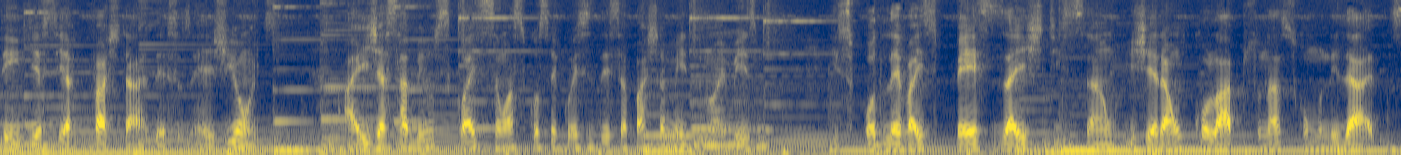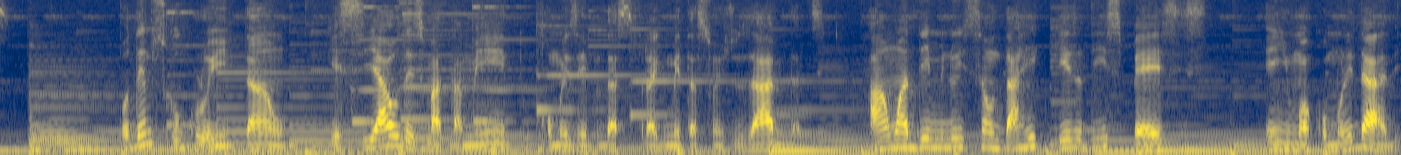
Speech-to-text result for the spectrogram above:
tendem a se afastar dessas regiões. Aí já sabemos quais são as consequências desse afastamento, não é mesmo? Isso pode levar espécies à extinção e gerar um colapso nas comunidades. Podemos concluir então que se há o desmatamento, como exemplo das fragmentações dos hábitats, há uma diminuição da riqueza de espécies em uma comunidade.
